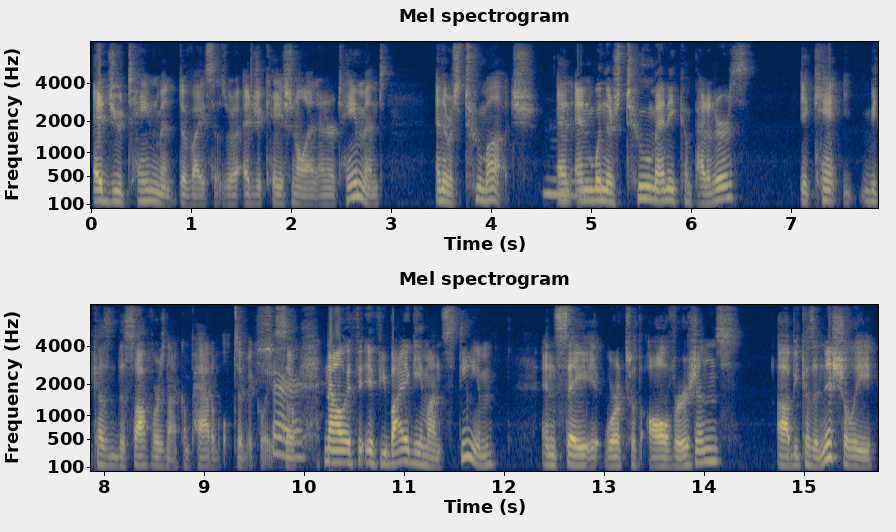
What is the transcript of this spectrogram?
edutainment devices, or educational and entertainment. And there was too much, and Mm. and when there's too many competitors, it can't because the software is not compatible typically. So Sure. now if if you buy a game on Steam and say it works with all versions, uh, because initially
